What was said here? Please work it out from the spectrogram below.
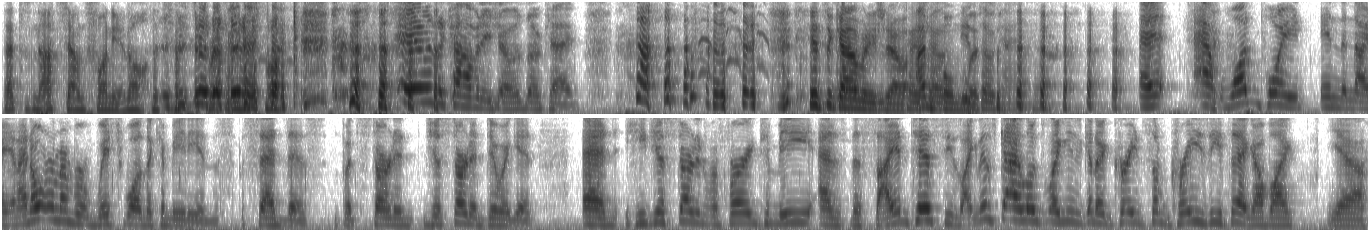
That does not sound funny at all. That sounds depressing as fuck. It was a comedy show. It was okay. It's a comedy show. I'm Coach, homeless. It's okay. Yeah. at, at one point in the night, and I don't remember which one of the comedians said this, but started just started doing it, and he just started referring to me as the scientist. He's like, "This guy looks like he's gonna create some crazy thing." I'm like, "Yeah."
